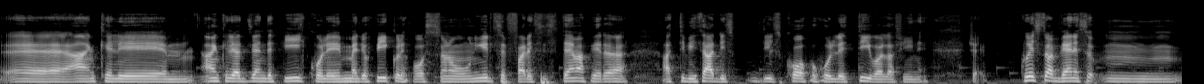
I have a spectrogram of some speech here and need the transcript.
eh, anche, le, anche, le, aziende piccole e medio-piccole possono unirsi e fare sistema per attività di, di scopo collettivo alla fine. Cioè, questo avviene so- mh, mm,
